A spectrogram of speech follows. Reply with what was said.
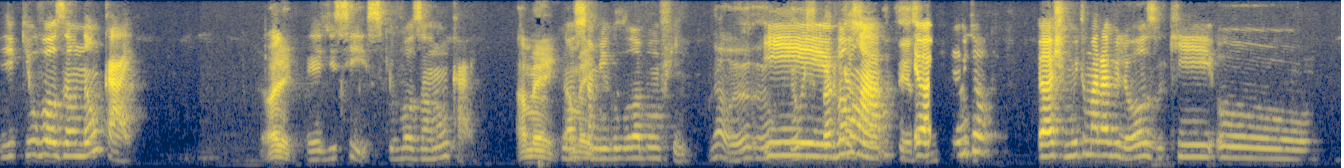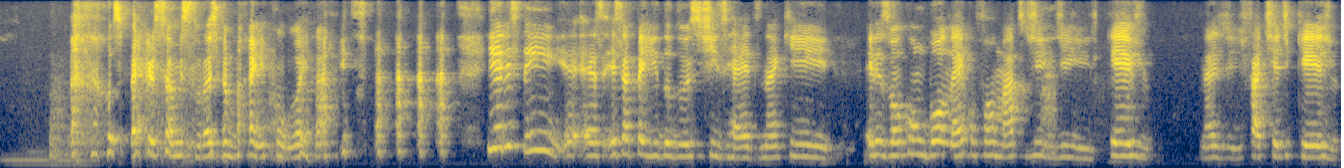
de que o Vozão não cai. Olha aí. Ele disse isso, que o Vozão não cai. Amém. Nosso amém. amigo Lula Bonfim. Não, eu, eu, e eu vamos lá. Eu né? acho, muito, eu acho muito maravilhoso que o... os Packers são mistura de Bahia com Goiás. e eles têm esse apelido dos cheeseheads, né? Que eles vão com um boné com formato de, de queijo, né? De fatia de queijo.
